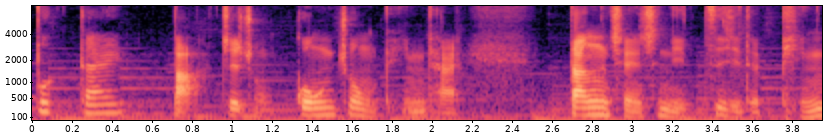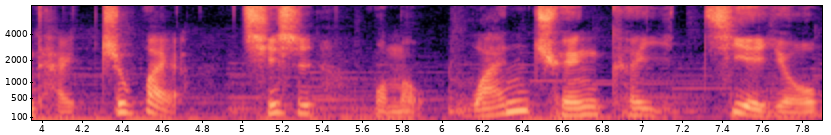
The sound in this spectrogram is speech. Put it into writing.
不该把这种公众平台当成是你自己的平台之外啊，其实我们完全可以借由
